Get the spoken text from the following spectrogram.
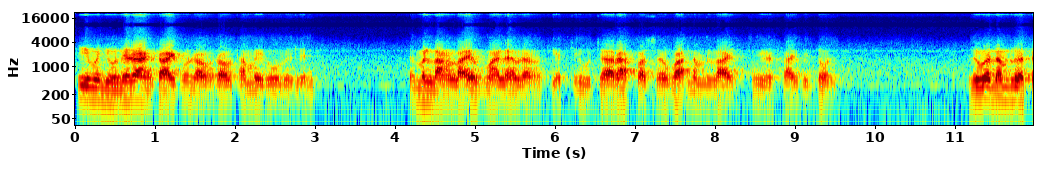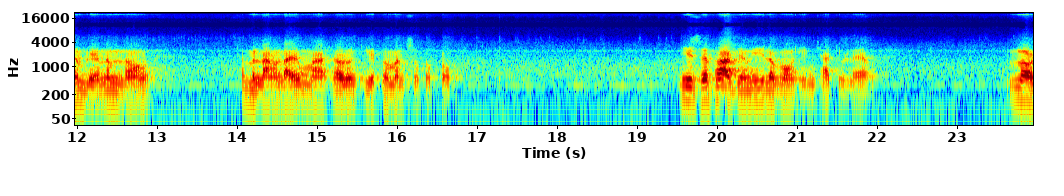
ที่มันอยู่ในร่างกายของเรา เราทำไม่รู้ไม่เห็นแต่มันหลั่งไหลออกมาแล้วเราเกียดเช่นอุจาระปัสสาวะน้ำลายเหงื่อใครเป็นต้น หรือว่าน้ำเลือดน้ำเหลืองน้ำหนอง ถ้ามันหลั่งไหลออกมา เรารังเกียจว่ามันสกปรกนี่สภาพอย่างนี้เรามองเห็นชัดอยู่แล้ว นอก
